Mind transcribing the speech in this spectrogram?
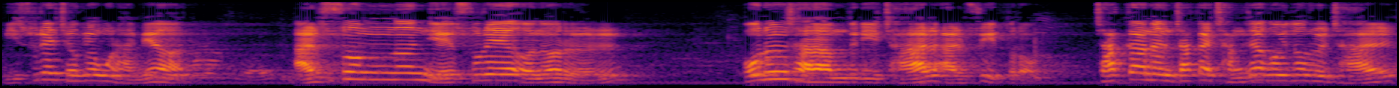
미술에 적용을 하면 알 수 없는 예술의 언어를 보는 사람들이 잘 알 수 있도록 작가는 작가의 창작 의도를 잘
